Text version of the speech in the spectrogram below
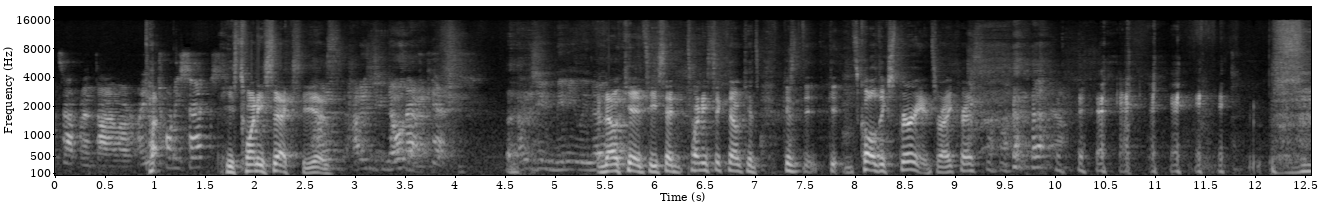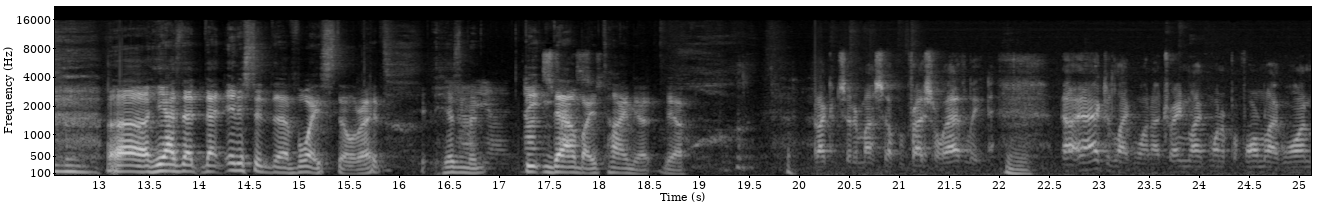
what's happening, Tyler? Are you 26? He's 26. He is. How did, how did you know that? Kids. How did you immediately know? No that? kids. He said 26, no kids, because it's called experience, right, Chris? uh, he has that that innocent uh, voice still, right? He hasn't yeah, been yeah. beaten down by time yet. Yeah. I consider myself a professional athlete. Mm-hmm. I acted like one. I trained like one. I performed like one.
